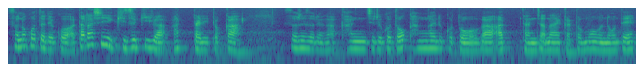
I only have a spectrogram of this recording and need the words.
そのことでこう新しい気づきがあったりとかそれぞれが感じることを考えることがあったんじゃないかと思うので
